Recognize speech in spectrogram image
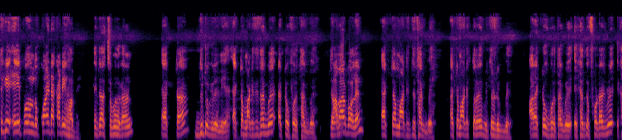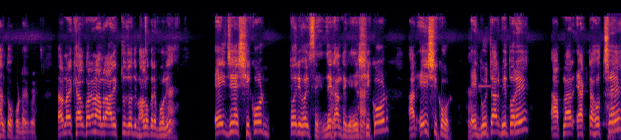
থেকে এই পর্যন্ত কয়টা কাটিং হবে? এটা হচ্ছে মনে করেন একটা দুটো গিরে নিয়ে। একটা মাটিতে থাকবে একটা উপরে থাকবে। আবার বলেন। একটা মাটিতে থাকবে একটা মাটির তলায় ভিতরে ঢুকবে আর একটা উপরে থাকবে। এখান থেকে ফোট আসবে এখান থেকে ফোট আসবে। তার মানে খেয়াল করেন আমরা আরেকটু যদি ভালো করে বলি হ্যাঁ। এই যে শিকড় তৈরি হয়েছে যেখান থেকে এই হ্যাঁ। শিকড় আর এই শিকড় হ্যাঁ। এই দুইটার ভিতরে আপনার একটা হচ্ছে হ্যাঁ।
